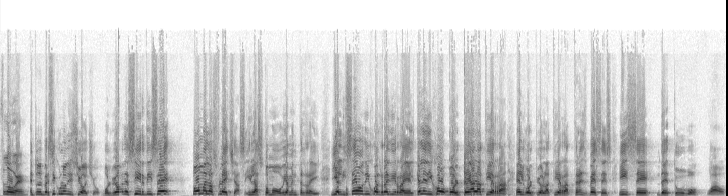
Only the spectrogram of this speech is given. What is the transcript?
floor. Entonces el versículo 18 volvió a decir, dice, toma las flechas y las tomó obviamente el rey. Y Eliseo dijo al rey de Israel, ¿qué le dijo? Golpea la tierra. Él golpeó la tierra tres veces y se detuvo. Wow.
